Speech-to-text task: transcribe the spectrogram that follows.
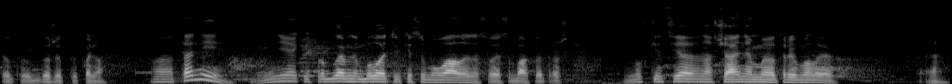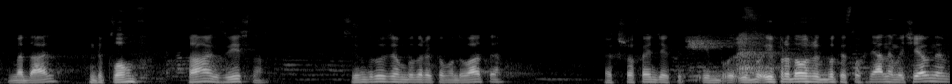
тут дуже прикольно. А, та ні, ніяких проблем не було, тільки сумували за своєю собакою трошки. Ну, в кінці навчання ми отримали е, медаль, диплом. Так, звісно. Всім друзям буду рекомендувати. Якщо Фендік і, і, і продовжить бути слухняним і чевним,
